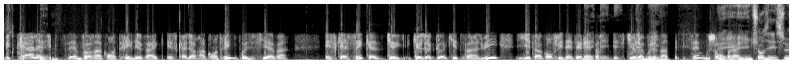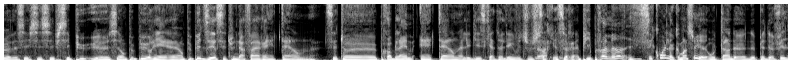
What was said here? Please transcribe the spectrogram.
Mais quand la victime va rencontrer l'évêque, est-ce qu'elle a rencontré le policier avant? Est-ce qu'elle sait que, le gars qui est devant lui, il est en conflit d'intérêt? Est-ce qu'il représente la victime ou son frère? Une chose est sûre, c'est plus, euh, on peut plus rien, on peut plus dire c'est une affaire interne. C'est un problème interne à l'Église catholique. Puis premièrement, c'est quoi là? Comment ça il y a autant de, pédophiles?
